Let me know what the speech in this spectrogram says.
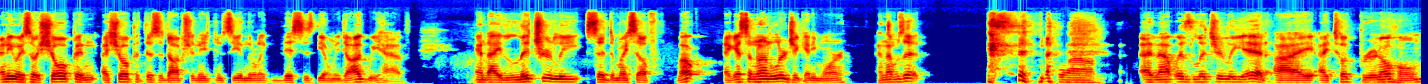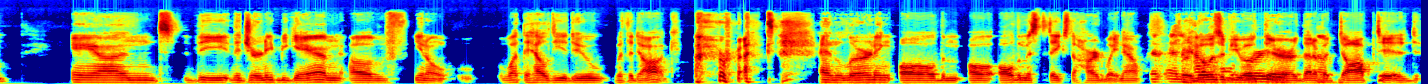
anyway, so I show up and I show up at this adoption agency and they're like, this is the only dog we have. And I literally said to myself, well, I guess I'm not allergic anymore. And that was it. wow. and that was literally it. I, I took Bruno home and the the journey began of, you know, what the hell do you do with a dog? Right? And learning all the all, all the mistakes the hard way. Now and, and for those of you out there you? that have adopted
